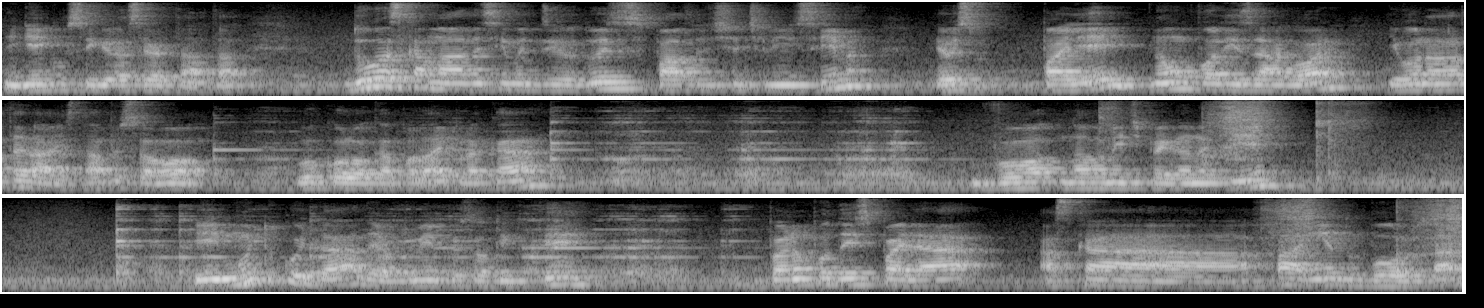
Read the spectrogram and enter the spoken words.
Ninguém conseguiu acertar, tá? Duas camadas em cima de dois espátulos de chantilly em cima. Eu espalhei, não vou alisar agora e vou nas laterais, tá pessoal? Ó, vou colocar pra lá e pra cá. Volto novamente pegando aqui. E muito cuidado, é o que o pessoal tem que ter, para não poder espalhar as a farinha do bolo, sabe?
